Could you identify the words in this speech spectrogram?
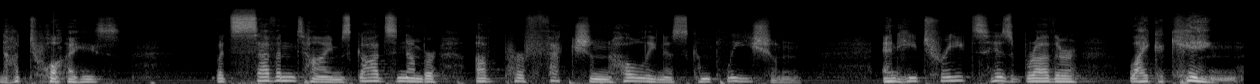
not twice, but seven times, God's number of perfection, holiness, completion and he treats his brother like a king.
